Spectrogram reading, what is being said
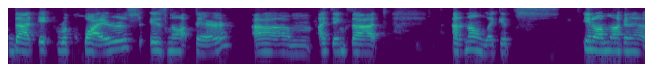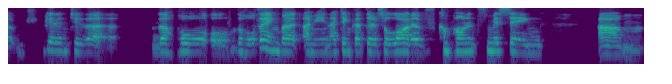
that it requires is not there. Um i think that i don't know like it's you know i'm not gonna get into the the whole the whole thing but i mean i think that there's a lot of components missing um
